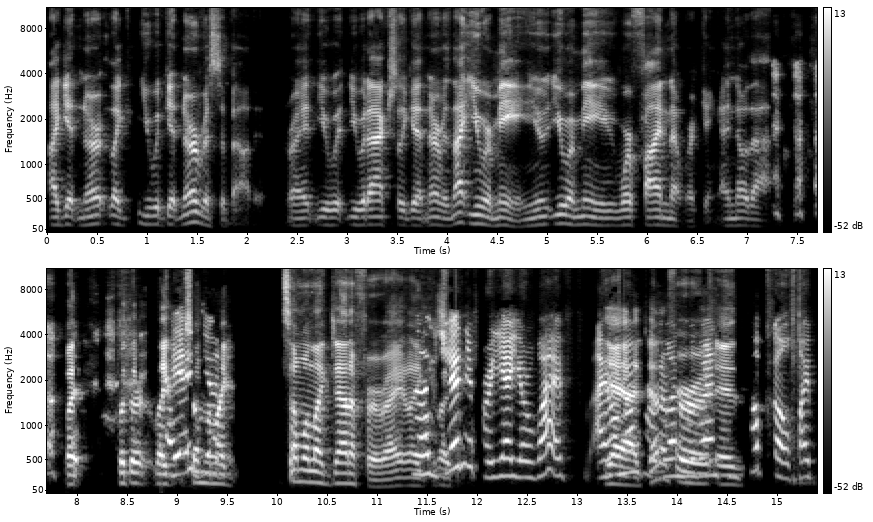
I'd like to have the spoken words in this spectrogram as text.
i get ner like you would get nervous about it right? You would you would actually get nervous. Not you or me. You you or me we're fine networking. I know that. But but like I, someone like someone like Jennifer, right? Like, like, like, Jennifer, yeah, your wife. I yeah, remember Jennifer when we went is, to Top Golf, I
